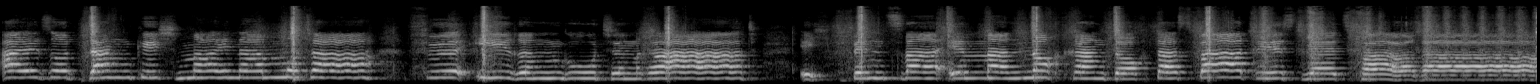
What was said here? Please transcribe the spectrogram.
Also dank ich meiner Mutter für ihren guten Rat. Ich bin zwar immer noch krank, doch das Bad ist jetzt parat.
